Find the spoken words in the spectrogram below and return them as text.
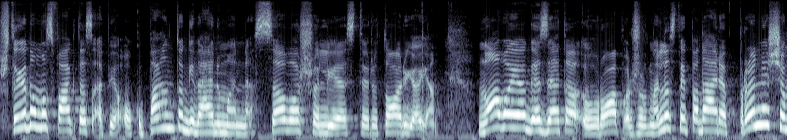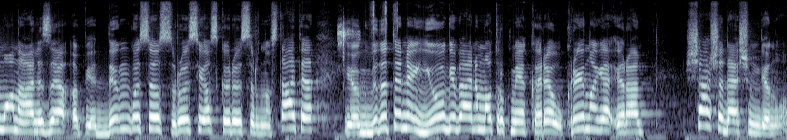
Štai įdomus faktas apie okupantų gyvenimą ne savo šalies teritorijoje. Novoje gazeta Europos žurnalistai padarė pranešimo analizę apie dingusius Rusijos karius ir nustatė, jog vidutinė jų gyvenimo trukmė kare Ukrainoje yra 60 dienų.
